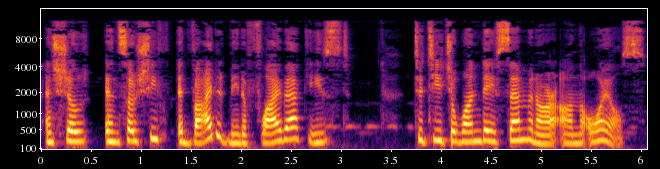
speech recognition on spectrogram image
and, show, and so she invited me to fly back east to teach a one-day seminar on the oils.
